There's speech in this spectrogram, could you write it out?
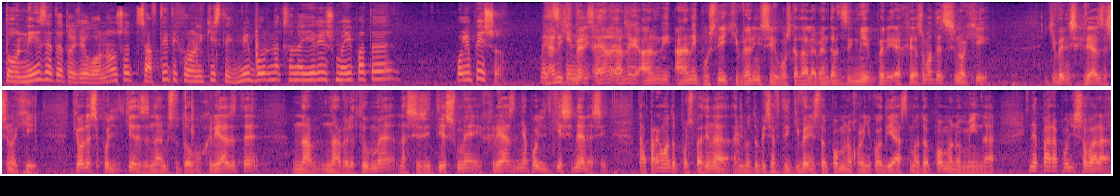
τονίζετε το γεγονός ότι σε αυτή τη χρονική στιγμή μπορεί να ξαναγυρίσουμε, είπατε, πολύ πίσω. Με αν, αν, αν, αν υποστεί η κυβέρνηση, όπως καταλαβαίνετε, αυτή τη στιγμή χρειαζόμαστε τη συνοχή. Η κυβέρνηση χρειάζεται συνοχή. Και όλες οι πολιτικές δυνάμεις του τόπου χρειάζεται να, να βρεθούμε, να συζητήσουμε. Χρειάζεται μια πολιτική συνένεση. Τα πράγματα που προσπαθεί να αντιμετωπίσει αυτή η κυβέρνηση το επόμενο χρονικό διάστημα, το επόμενο μήνα, είναι πάρα πολύ σοβαρά.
